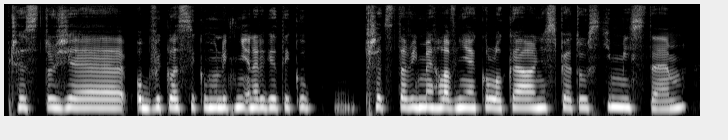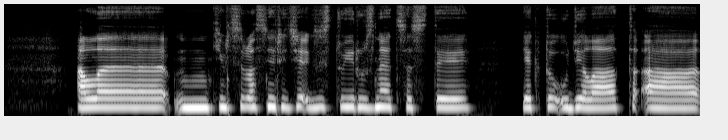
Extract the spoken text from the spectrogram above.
Přestože obvykle si komunitní energetiku představíme hlavně jako lokálně spjatou s tím místem, ale mm, tím si vlastně říct, že existují různé cesty, jak to udělat a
